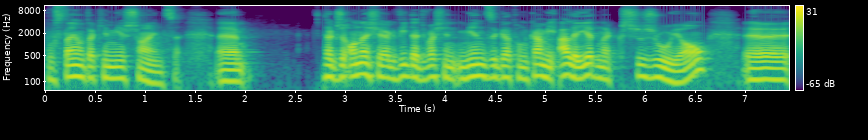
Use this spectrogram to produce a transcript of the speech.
powstają takie mieszańce. E, Także one się, jak widać, właśnie między gatunkami, ale jednak krzyżują e,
